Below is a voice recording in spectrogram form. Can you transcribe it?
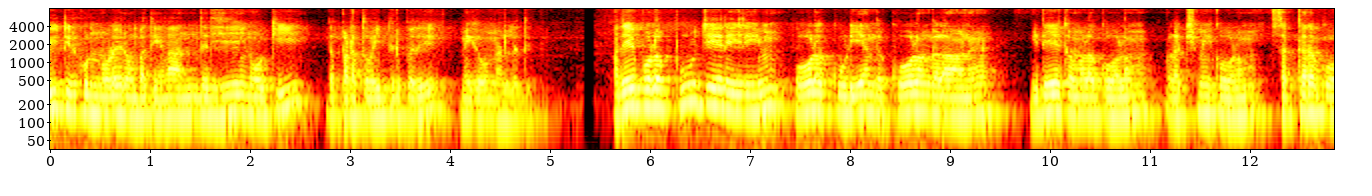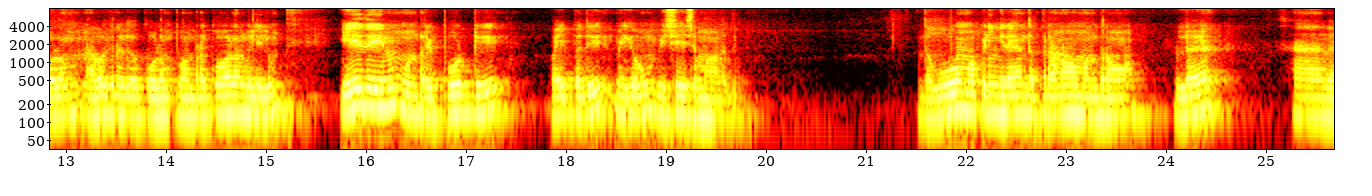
வீட்டிற்குள் நுழையிறோம் பார்த்திங்கன்னா அந்த திசையை நோக்கி இந்த படத்தை வைத்திருப்பது மிகவும் நல்லது. அதே போல் பூஜை அறையிலையும் போடக்கூடிய அந்த கோலங்களான இதய கமல கோலம் லக்ஷ்மி கோலம் சக்கர கோலம் நவகிரக கோலம் போன்ற கோலங்களிலும் ஏதேனும் ஒன்றை போட்டு வைப்பது மிகவும் விசேஷமானது. இந்த ஓம் அப்படிங்கிற இந்த பிரணவ மந்திரம் இல்லை இந்த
